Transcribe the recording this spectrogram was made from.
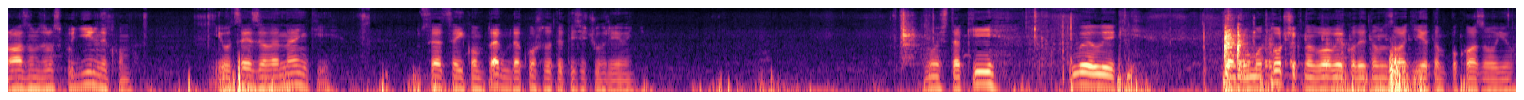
разом з розподільником. І оцей зелененький. Все цей комплект буде коштувати 1000 гривень. Ось такий великий. Моторчик на два виходи там ззаді, я там показував його.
